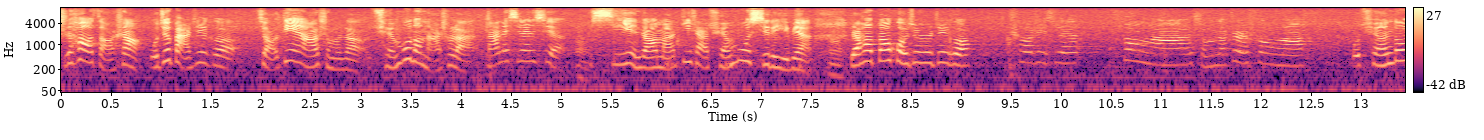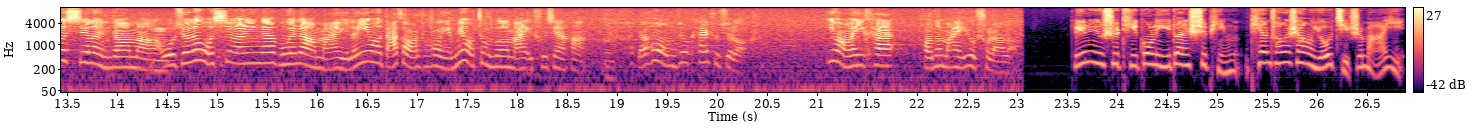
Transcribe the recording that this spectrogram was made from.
十号早上我就把这个脚垫啊什么的全部都拿出来，拿那吸尘器吸，你知道吗？地下全部吸了一遍，然后包括就是这个车这些缝啊什么的，这儿缝啊。我全都吸了，你知道吗？我觉得我吸完应该不会再有蚂蚁了，因为我打扫的时候也没有这么多的蚂蚁出现哈。然后我们就开出去了，一往外一开，好多蚂蚁又出来了。林女士提供了一段视频，天窗上有几只蚂蚁。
